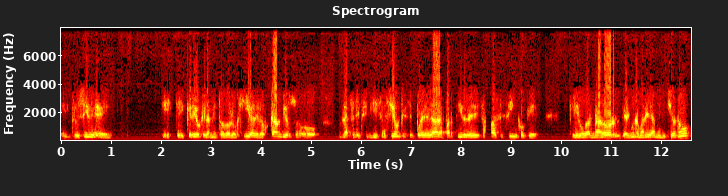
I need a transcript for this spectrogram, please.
inclusive este, creo que la metodología de los cambios o la flexibilización que se puede dar a partir de esa fase 5 que, el gobernador de alguna manera mencionó,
